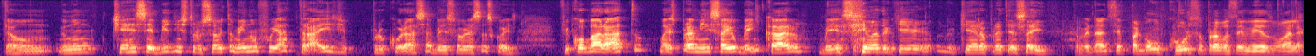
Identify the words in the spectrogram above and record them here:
Então, eu não tinha recebido instrução e também não fui atrás de procurar saber sobre essas coisas. Ficou barato, mas para mim saiu bem caro, bem acima do que, do que era para ter saído. Na verdade, você pagou um curso para você mesmo. Olha,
